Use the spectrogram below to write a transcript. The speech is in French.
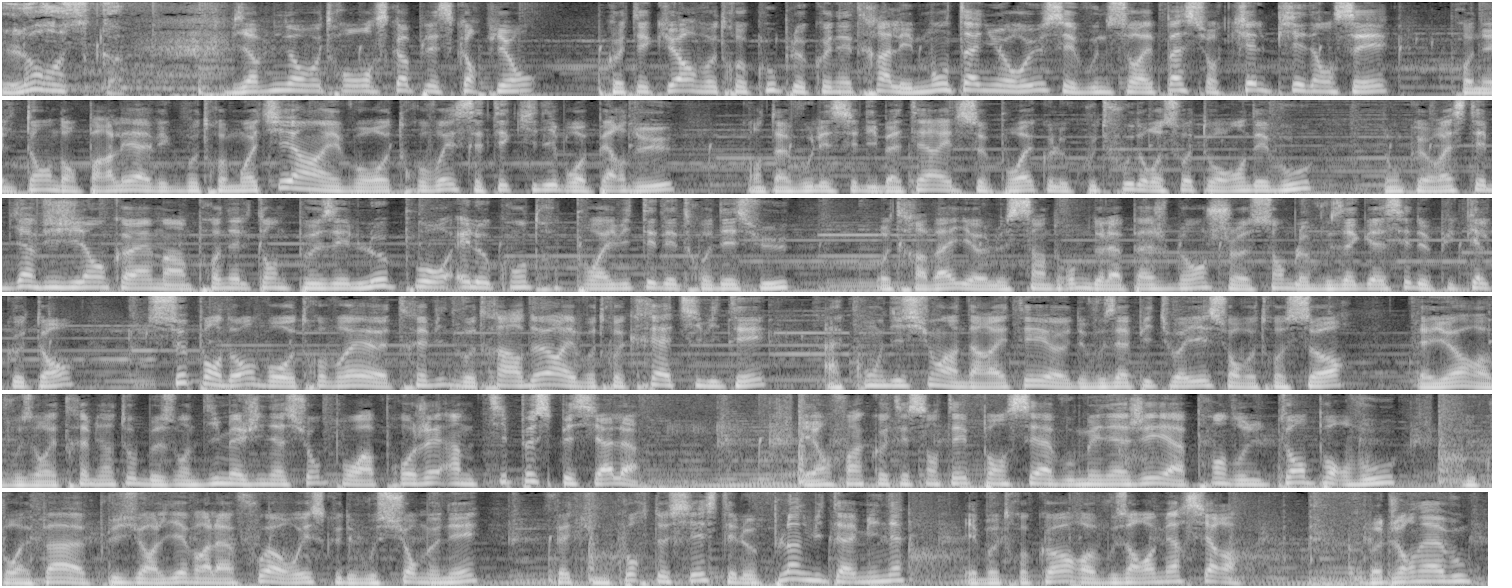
L'horoscope. Bienvenue dans votre horoscope les scorpions. Côté cœur, votre couple connaîtra les montagnes russes et vous ne saurez pas sur quel pied danser. Prenez le temps d'en parler avec votre moitié hein, et vous retrouverez cet équilibre perdu. Quant à vous les célibataires, il se pourrait que le coup de foudre soit au rendez-vous. Donc euh, restez bien vigilants quand même, hein. prenez le temps de peser le pour et le contre pour éviter d'être déçu. Au travail, euh, le syndrome de la page blanche euh, semble vous agacer depuis quelques temps. Cependant, vous retrouverez très vite votre ardeur et votre créativité, à condition hein, d'arrêter de vous apitoyer sur votre sort. D'ailleurs, vous aurez très bientôt besoin d'imagination pour un projet un petit peu spécial. Et enfin, côté santé, pensez à vous ménager et à prendre du temps pour vous. Ne courez pas plusieurs lièvres à la fois au risque de vous surmener. Faites une courte sieste et le plein de vitamines, et votre corps vous en remerciera. Bonne journée à vous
